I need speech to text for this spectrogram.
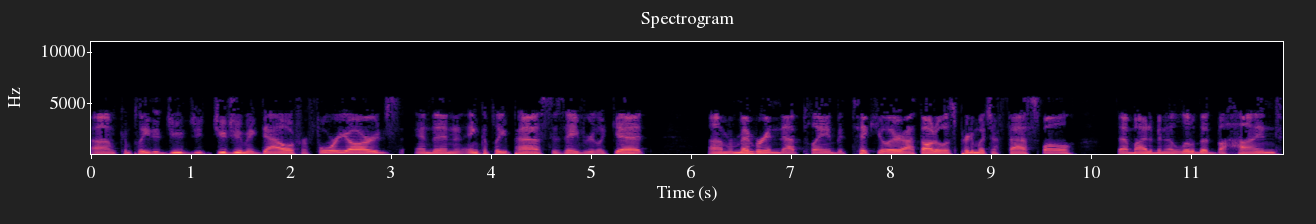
um, completed Juju, Juju McDowell for four yards, and then an incomplete pass to Xavier Legette. Um, remembering that play in particular, I thought it was pretty much a fastball that might have been a little bit behind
